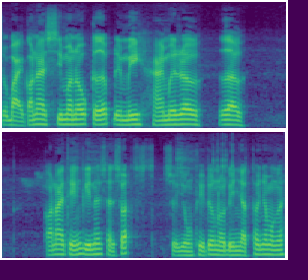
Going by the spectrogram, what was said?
Số 7 con này Shimano Club Demi 20R R. Con này thì ghi nó sản xuất, sử dụng thị trường nội địa Nhật thôi nha mọi người.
